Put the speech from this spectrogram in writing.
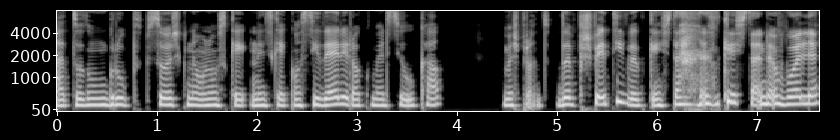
há todo um grupo de pessoas que não, não sequer, nem sequer considera ir ao comércio local. Mas pronto, da perspectiva de quem está, de quem está na bolha,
